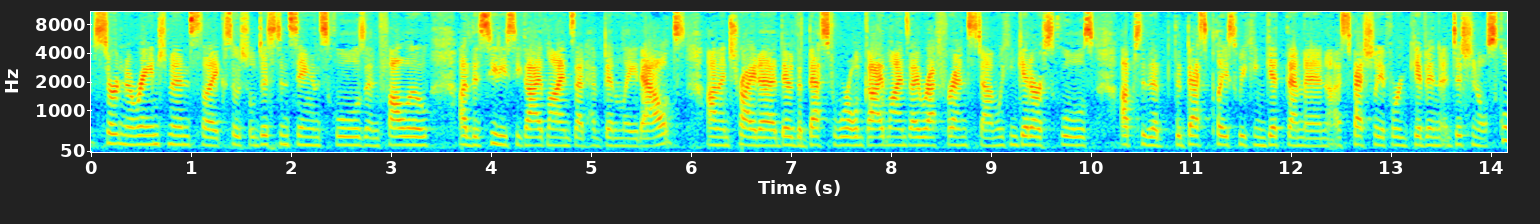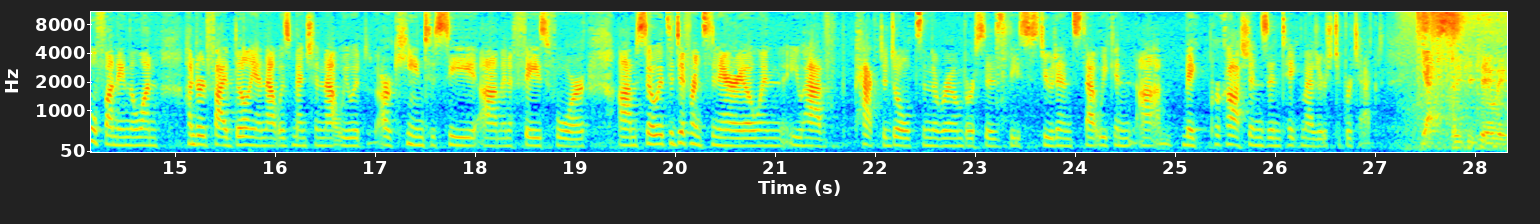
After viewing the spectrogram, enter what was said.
certain arrangements like social distancing in schools and follow uh, the CDC guidelines that have been laid out um, and try to, they're the best world guidelines I referenced. Um, we can get our schools up to the, the best place we can get them in, especially if we're given additional school funding, the 105 billion that was mentioned that we would are keen to see um, in a phase four. Um, so it's a different scenario when you have packed adults in the room versus these students that we can um, make precautions and take measures to protect. Yes. Thank you, Kaylee.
